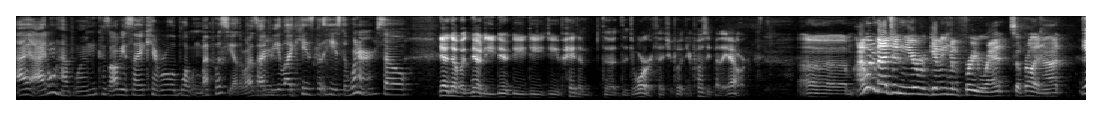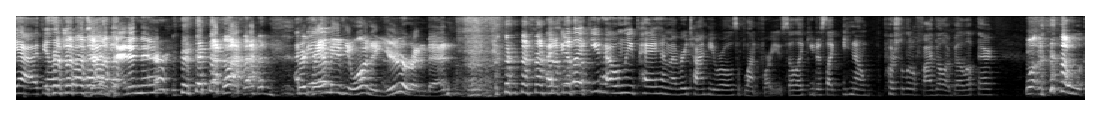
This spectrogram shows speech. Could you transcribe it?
I, I don't have one because obviously I can't roll a blunt with my pussy. Otherwise, I'd be like, he's the he's the winner. So Yeah, no, but no. Do you do do you, do you, do you pay the, the the dwarf that you put in your pussy by the hour? um, I would imagine you're giving him free rent, so probably not. yeah, I feel like you don't have. Bed in there? Or feel pay like- me if you want to. You're in bed. I feel like you'd only pay him every time he rolls a blunt for you. So like you just like you know push a little five dollar bill up there. well,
